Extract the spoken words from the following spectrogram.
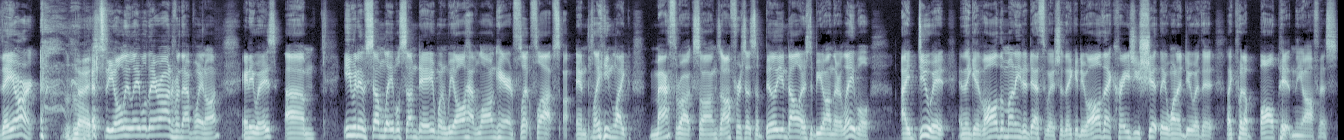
they aren't. That's the only label they're on from that point on. Anyways, um, even if some label someday, when we all have long hair and flip flops and playing like math rock songs, offers us a billion dollars to be on their label, I do it and then give all the money to Deathwish so they could do all that crazy shit they want to do with it, like put a ball pit in the office.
